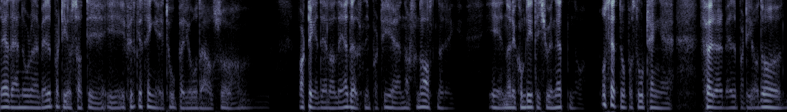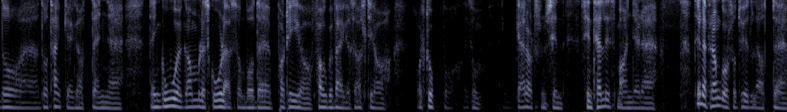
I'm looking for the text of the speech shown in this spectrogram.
ledet jeg Nordland Arbeiderparti og satt i, i, i fylkestinget i to perioder. og så ble jeg en del av ledelsen i partiet nasjonalt når jeg, i, når jeg kom dit i 2019. og og sitter nå på Stortinget for Arbeiderpartiet. og Da, da, eh, da tenker jeg at den, eh, den, gode, gamle skole som både partiet og fagbevegelse alltid har holdt opp på, liksom, Gerhardsen sin, sin tillitsmann, der det, der det fremgår så tydelig at uh,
